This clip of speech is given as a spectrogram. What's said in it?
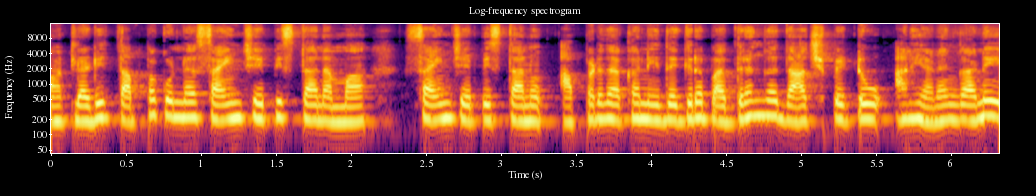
మాట్లాడి తప్పకుండా సైన్ చేపిస్తానమ్మా సైన్ చేపిస్తాను. అప్పటిదాకా నీ దగ్గర భద్రంగా దాచిపెట్టు అని అనగానే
